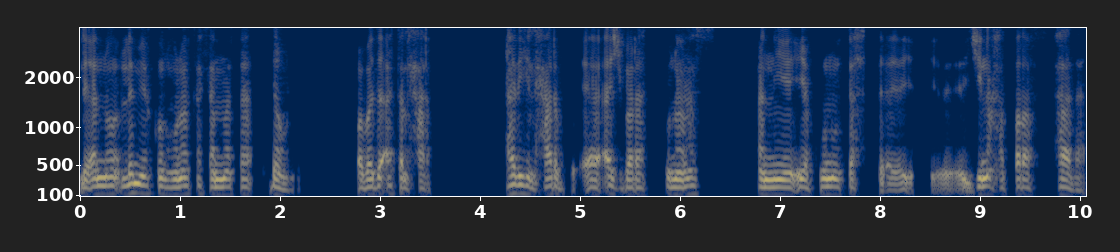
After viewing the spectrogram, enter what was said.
لأنه لم يكن هناك ثمة دولة وبدأت الحرب. هذه الحرب آه، أجبرت أناس أن يكونوا تحت آه، جناح الطرف هذا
